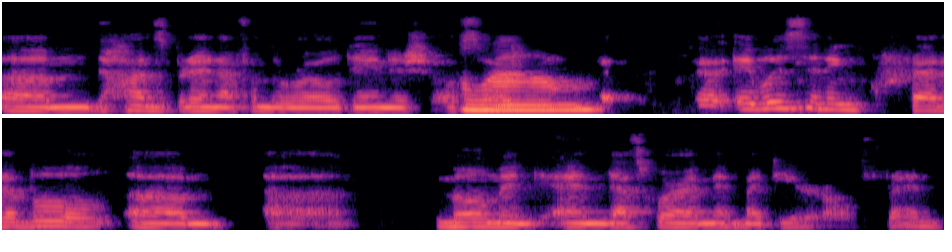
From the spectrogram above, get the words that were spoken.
um, Hans Brenaa from the Royal Danish. Also. Wow. So it was an incredible um, uh, moment, and that's where I met my dear old friend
